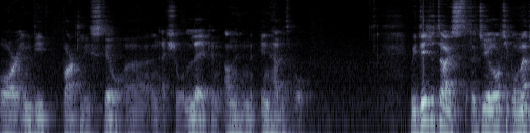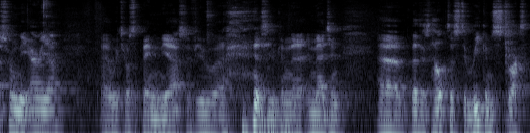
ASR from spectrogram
or indeed partly still uh, an actual lake and uninhabitable. We digitized uh, geological maps from the area, uh, which was a pain in the ass, if you, uh, as you can uh, imagine. Uh, that has helped us to reconstruct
